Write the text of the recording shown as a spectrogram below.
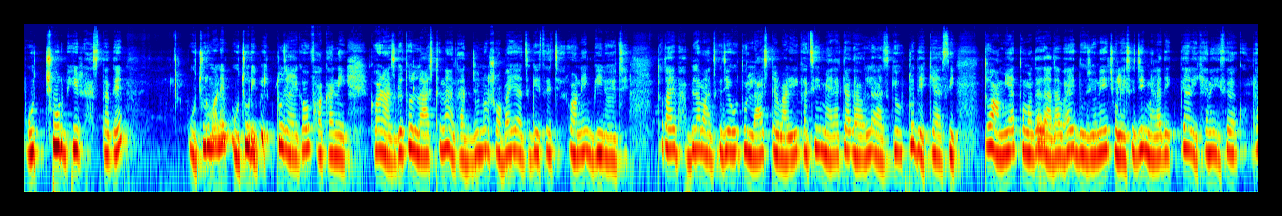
প্রচুর ভিড় রাস্তাতে। প্রচুর মানে প্রচুরই একটু জায়গাও ফাঁকা নেই। কারণ আজকে তো লাস্ট না, তার জন্য সবাই আজকে এসেছে আর অনেক ভিড় হয়েছে। তো তাই ভাবলাম আজকে যেহেতু লাস্টের বাড়ির কাছেই মেলাটা, তাহলে আজকেও একটু দেখে আসি। তো আমি আর তোমাদের দাদা ভাই দুজনেই চলে এসেছি মেলা দেখতে, আর এখানে এসে দেখো আমরা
